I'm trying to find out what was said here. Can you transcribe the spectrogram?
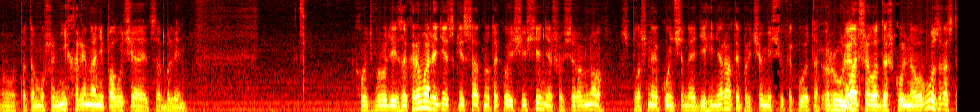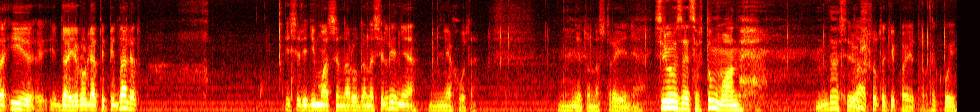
вот, потому что ни хрена не получается, блин. Хоть вроде и закрывали детский сад, но такое ощущение, что все равно сплошные конченые дегенераты, причем еще какого-то младшего дошкольного возраста, и, и да, и рулят, и педалят. И среди массы народа населения неохота. Нету настроения. Серега Зайцев, туман. Да, Да, Сереж, что-то типа этого. такой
